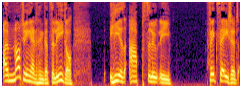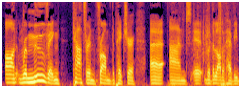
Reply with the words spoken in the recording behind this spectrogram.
"I'm not doing anything that's illegal." He is absolutely fixated on removing Catherine from the picture, uh, and uh, with a lot of heavy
